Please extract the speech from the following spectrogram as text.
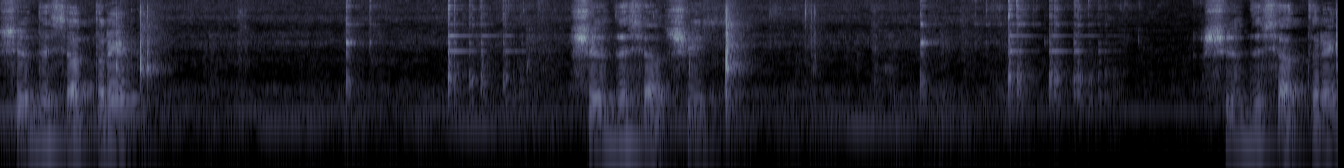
63. 66. 63.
